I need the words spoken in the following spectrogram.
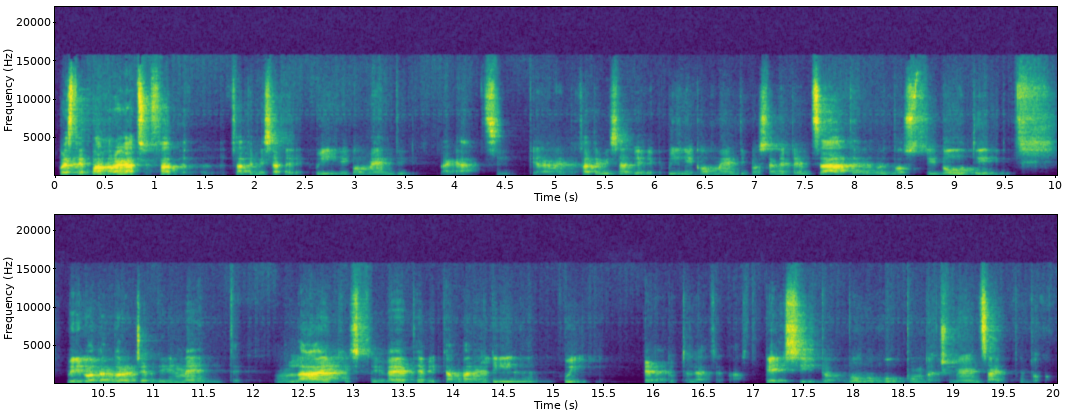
Questo è quanto ragazzi, fate, fatemi sapere qui nei commenti, ragazzi, chiaramente, fatemi sapere qui nei commenti cosa ne pensate, i vostri voti. Vi ricordo ancora gentilmente un like, iscrivetevi, campanellina, qui e da tutte le altre parti e il sito www.cmninsight.com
